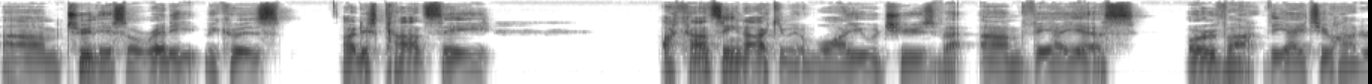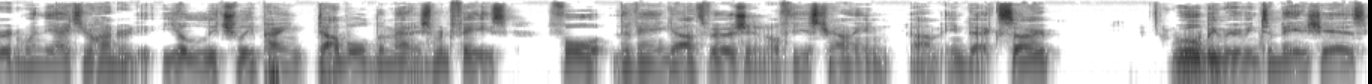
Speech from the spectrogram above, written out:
um, to this already because I just can't see. I can't see an argument why you would choose um, VAS over the A200 when the A200 you're literally paying double the management fees for the Vanguard's version of the Australian um, index. So we'll be moving to BetaShares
